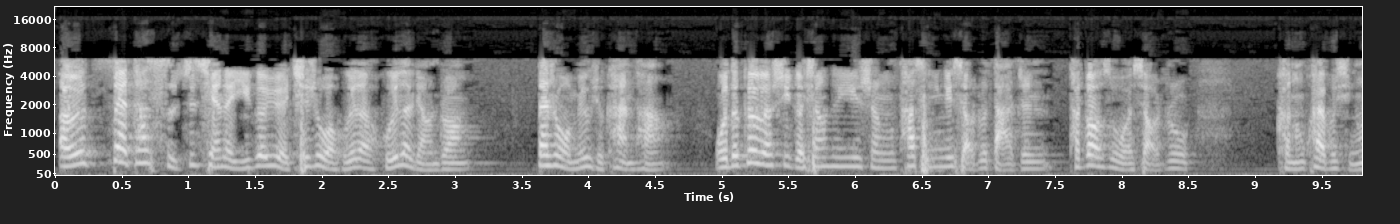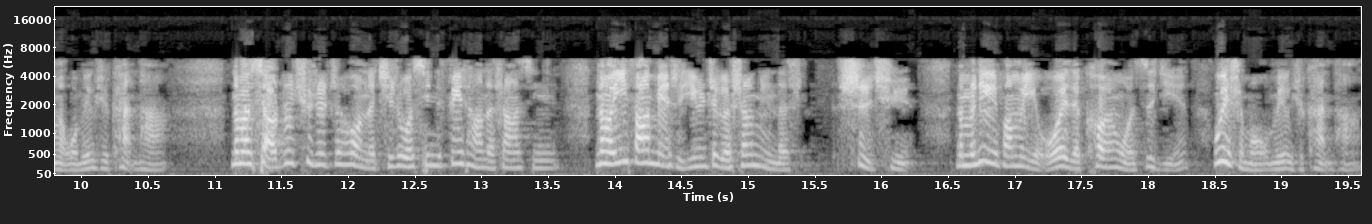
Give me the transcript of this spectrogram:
而在他死之前的一个月，其实我回了回了梁庄，但是我没有去看他。我的哥哥是一个乡村医生，他曾经给小柱打针，他告诉我小柱可能快不行了，我没有去看他。那么小柱去世之后呢，其实我心里非常的伤心。那么一方面是因为这个生命的逝去，那么另一方面也我也在拷问我自己，为什么我没有去看他？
